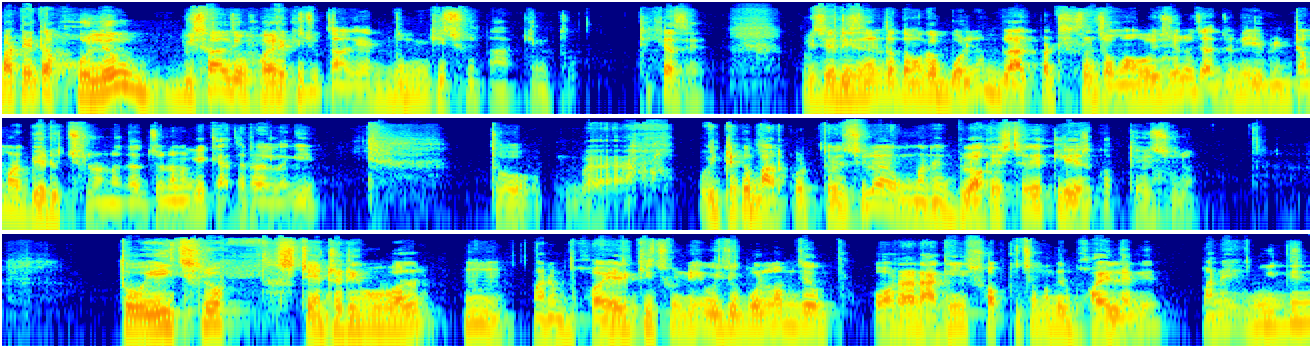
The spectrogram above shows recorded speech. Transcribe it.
বাট এটা হলেও বিশাল যে ভয়ের কিছু, তা একদম কিছু না কিন্তু, ঠিক আছে? ওই যে রিজনটা তোমাকে বললাম ব্লাড পার্টিকেল জমা হয়েছিল, যার জন্য ইউরিনটা আমার বেরোচ্ছিল না, যার জন্য আমাকে ক্যাথেটার লাগিয়ে, তো ওইটাকে বার করতে হয়েছিল মানে ব্লকেজটাকে ক্লিয়ার করতে হয়েছিল। তো এই ছিল স্টেন্ট রিমুভাল হুম মানে ভয়ের কিছু নেই। ওই যে বললাম যে করার আগেই সব কিছু আমাদের ভয় লাগে। মানে উইদিন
